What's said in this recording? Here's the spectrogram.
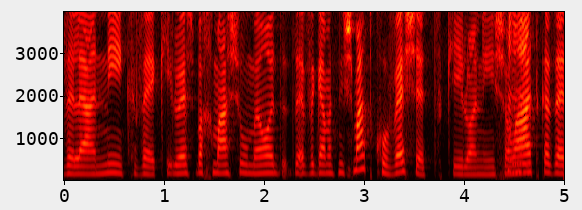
ולהעניק, וכאילו יש בך משהו מאוד, וגם את נשמעת כובשת, כאילו, אני שומעת כזה,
